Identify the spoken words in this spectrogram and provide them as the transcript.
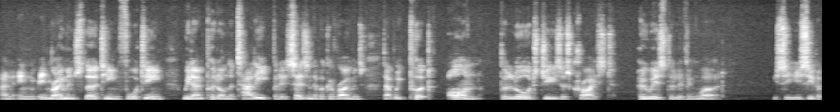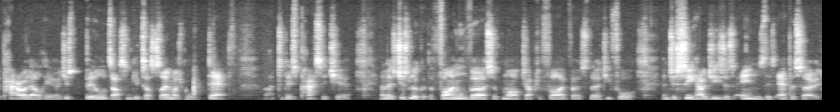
And in, in Romans 13 14, we don't put on the talit, but it says in the book of Romans that we put on the Lord Jesus Christ, who is the living Word. You see, you see the parallel here. It just builds us and gives us so much more depth uh, to this passage here. And let's just look at the final verse of Mark chapter 5, verse 34, and just see how Jesus ends this episode.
